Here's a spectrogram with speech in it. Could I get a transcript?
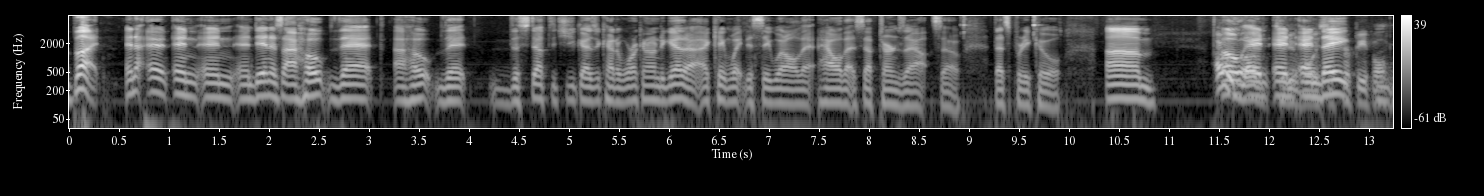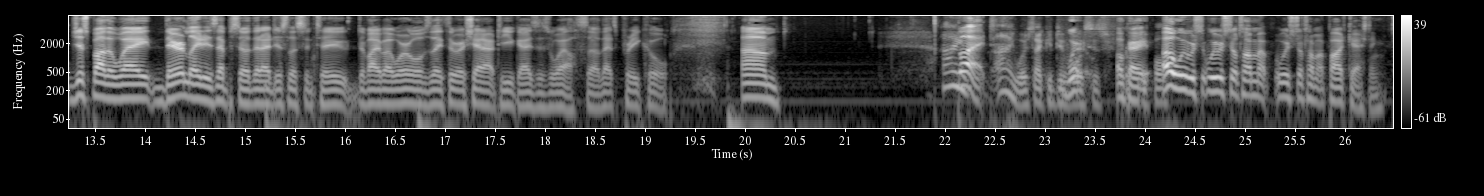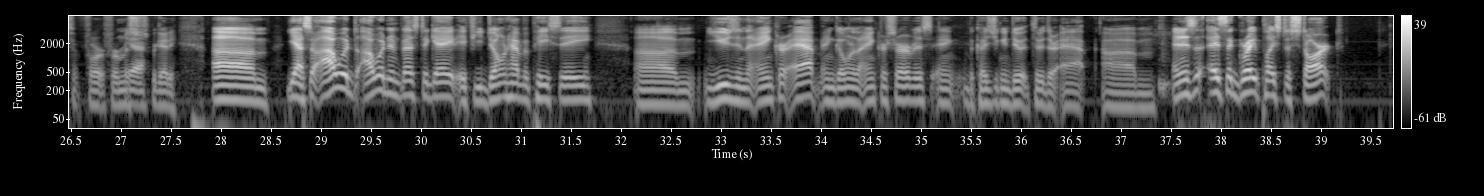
but and and and and, Dennis, I hope that I hope that the stuff that you guys are kind of working on together, I can't wait to see what all that how all that stuff turns out. So that's pretty cool. Um, oh, and and and they people. just by the way, their latest episode that I just listened to, Divided by Werewolves, they threw a shout out to you guys as well. So that's pretty cool. Um, I, but- I wish I could do voices for okay. people. Oh, we were we were still talking about we were still talking about podcasting to, for for Mr. Yeah. Spaghetti. Um, yeah. So I would I would investigate if you don't have a PC, um, using the Anchor app and going to the Anchor service, and because you can do it through their app. Um, and it's it's a great place to start.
